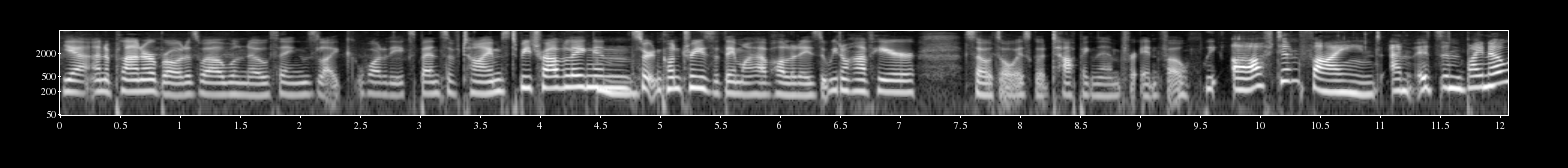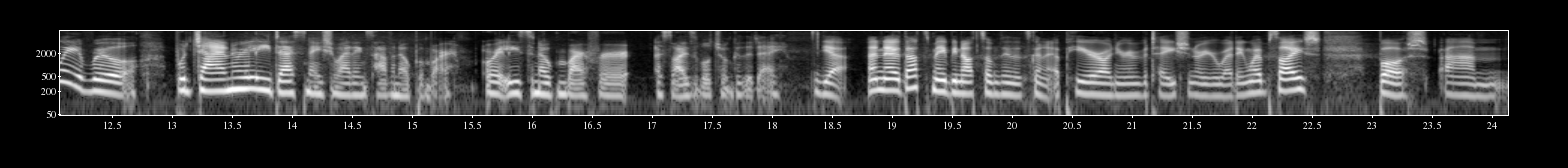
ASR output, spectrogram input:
Yeah, and a planner abroad as well will know things like what are the expensive times to be traveling in Mm. certain countries that they might have holidays that we don't have here. So it's always good tapping them for info. We often find, and it's in by no way a rule, but generally destination weddings have an open bar, or at least an open bar for a sizable chunk of the day. Yeah, and now that's maybe not something that's going to appear on your invitation or your wedding website, but um,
